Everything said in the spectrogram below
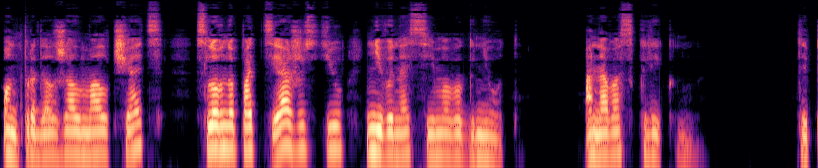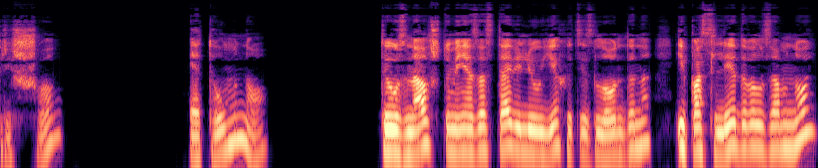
Он продолжал молчать, словно под тяжестью невыносимого гнета. Она воскликнула. — Ты пришел? Это умно. Ты узнал, что меня заставили уехать из Лондона и последовал за мной?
